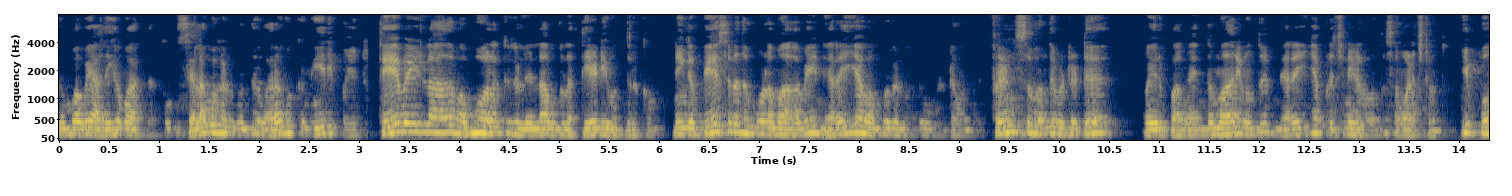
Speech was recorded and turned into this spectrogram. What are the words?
ரொம்பவே அதிகமா இருந்திருக்கும். செலவுகள் வந்து வரவுக்கு மீறி போயிட்டு தேவையில்லாத வம்பு வழக்குகள் எல்லாம் உங்களை தேடி வந்திருக்கும். நீங்க பேசுறது மூலமாகவே நிறைய வம்புகள் வந்து உங்கள்கிட்ட வந்து ஃப்ரெண்ட்ஸ் வந்து விட்டுட்டு போயிருப்பாங்க. இந்த மாதிரி வந்து நிறைய பிரச்சனைகள் வந்து சமாளிச்சுட்டு வந்து இப்போ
